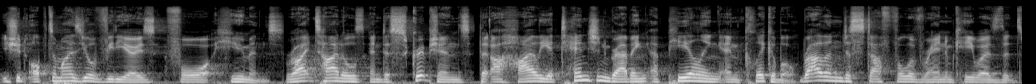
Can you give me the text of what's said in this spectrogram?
You should should optimize your videos for humans. Write titles and descriptions that are highly attention grabbing, appealing, and clickable, rather than just stuff full of random keywords that's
